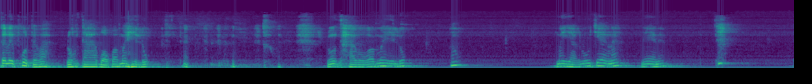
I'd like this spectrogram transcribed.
ก็เลยพูดไปว่าหลวงตาบอกว่าไม่ให้ลุกหลวงตาบอกว่าไม่ให้ลุก เอ้าไม่อยากรู้แจ้งนะแน่นะไป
